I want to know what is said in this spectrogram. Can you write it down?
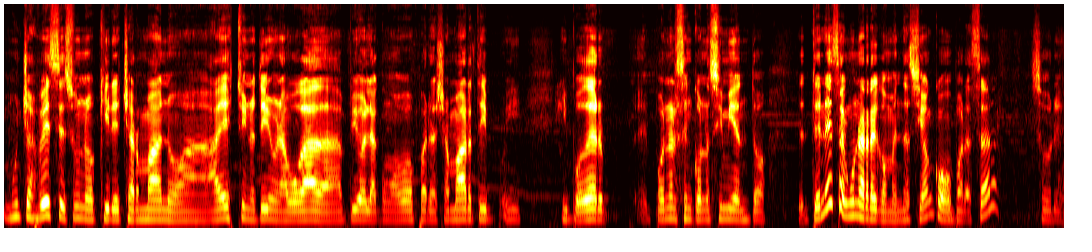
muchas veces uno quiere echar mano a, esto y no tiene una abogada piola como vos para llamarte y, y, y poder ponerse en conocimiento. ¿Tenés alguna recomendación como para hacer sobre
